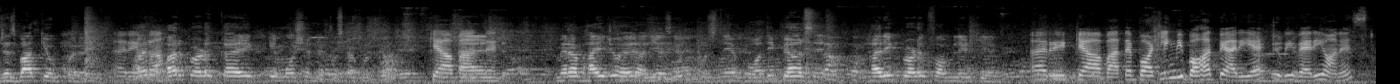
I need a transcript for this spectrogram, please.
जज्बात के ऊपर है। हर हर प्रोडक्ट का एक इमोशन है उसका खुद का क्या बात है। मेरा भाई जो है अली असगर उसने बहुत ही प्यार से हर एक प्रोडक्ट फॉर्मुलेट किया है। अरे क्या बात है बॉटलिंग भी बहुत प्यारी है to be very honest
